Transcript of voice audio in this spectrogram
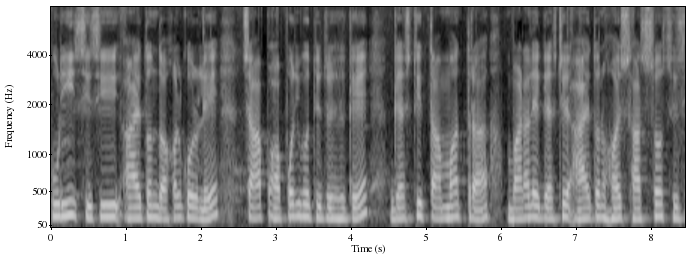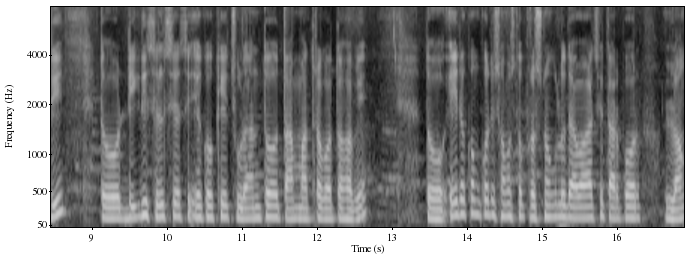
কুড়ি সিসি আয়তন দখল করলে চাপ অপরিবর্তিত থেকে গ্যাসটির তাপমাত্রা বাড়ালে গ্যাসটির আয়তন হয় সাতশো সিসি। তো ডিগ্রি সেলসিয়াস এককে চূড়ান্ত তাপমাত্রা কত হবে? তো এইরকম করে সমস্ত প্রশ্নগুলো দেওয়া আছে। তারপর লং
